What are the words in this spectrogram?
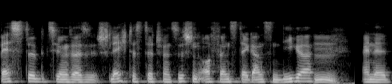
beste beziehungsweise schlechteste Transition Offense der ganzen Liga. Mm. Eine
